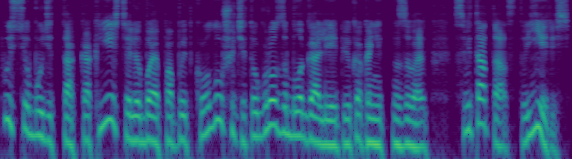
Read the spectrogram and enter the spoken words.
Пусть все будет так, как есть, а любая попытка улучшить – это угроза благолепию, как они это называют, святотатство, ересь.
